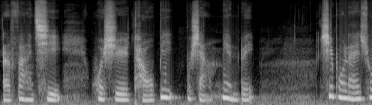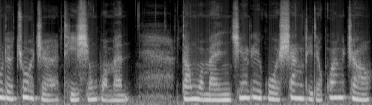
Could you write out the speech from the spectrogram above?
而放弃，或是逃避，不想面对。希伯来书的作者提醒我们：当我们经历过上帝的光照、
